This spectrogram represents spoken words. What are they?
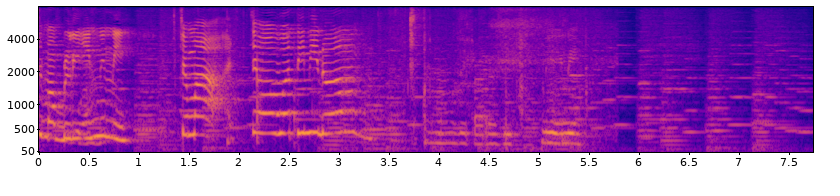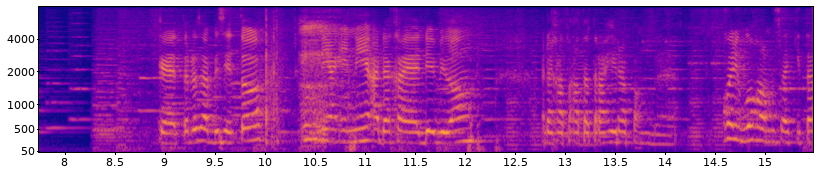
cuma beli ini nih. Cuma, cuma buat ini doang. Emang lebih parah sih. Nih, ini. Oke, terus habis itu, ini yang ini ada kayak dia bilang, ada kata-kata terakhir apa enggak. Pokoknya dibuang kalau misalnya kita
